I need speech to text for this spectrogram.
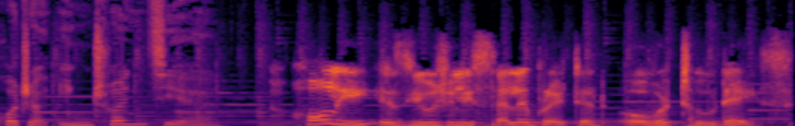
或者迎春节。 Holi is usually celebrated over two days.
